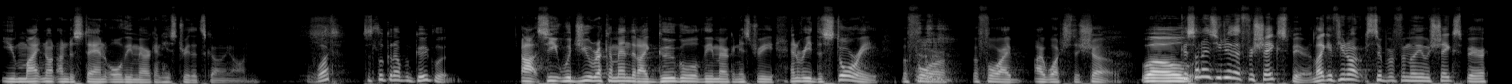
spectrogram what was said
you might not understand all the American history that's going on. what? Just look it up and Google it. Ah, so you, would you recommend that I Google the American history and read the story before before I, I watch the show? Well, Because sometimes you do that for Shakespeare. Like if you're not super familiar with Shakespeare,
